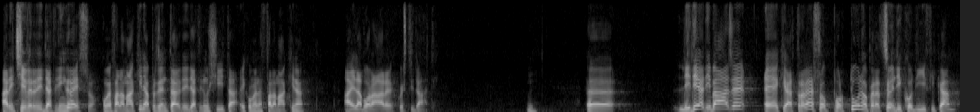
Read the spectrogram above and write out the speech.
a ricevere dei dati d'ingresso, come fa la macchina a presentare dei dati in uscita e come fa la macchina a elaborare questi dati. Eh, L'idea di base è che attraverso opportune operazioni di codifica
